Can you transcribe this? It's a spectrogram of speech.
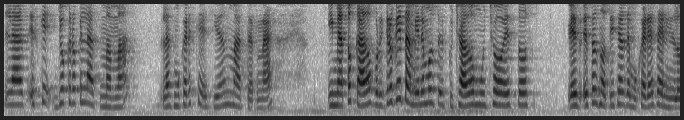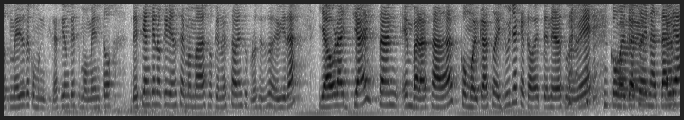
Las, es que yo creo que las mamás, las mujeres que deciden maternar, y me ha tocado, porque creo que también hemos escuchado mucho estos estas noticias de mujeres en los medios de comunicación que en su momento decían que no querían ser mamás o que no estaban en su proceso de vida y ahora ya están embarazadas, como el caso de Yuya que acaba de tener a su bebé, como el caso de Natalia,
